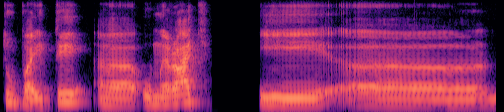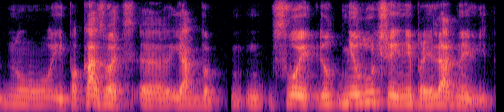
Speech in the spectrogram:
тупо йти, е, умирати і, е, ну, і показувати е, якби, свій не лучший, неприглядний від.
